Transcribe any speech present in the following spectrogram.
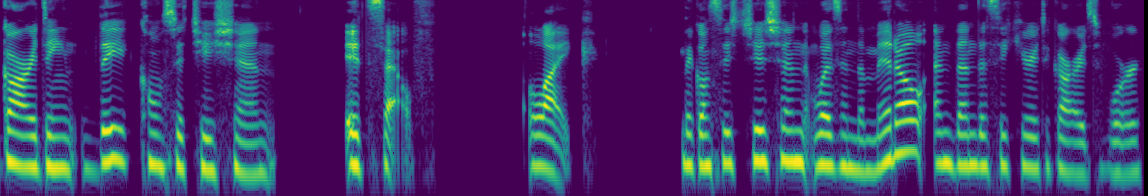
guarding the Constitution itself. Like the Constitution was in the middle, and then the security guards were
